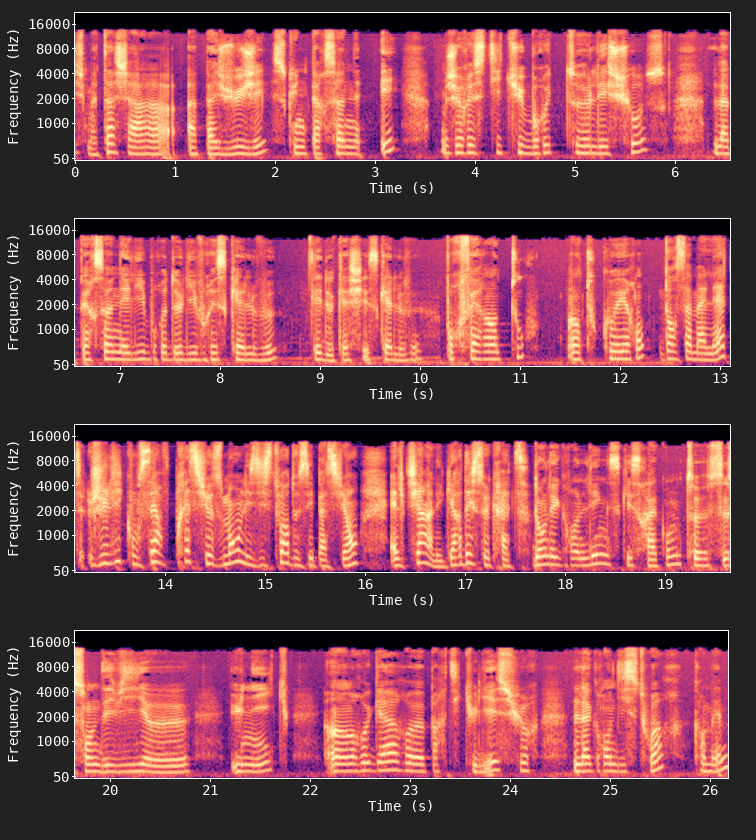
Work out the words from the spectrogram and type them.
Je m'attache à, à pas juger ce qu'une personne est. Je restitue brut les choses. La personne est libre de livrer ce qu'elle veut et de cacher ce qu'elle veut pour faire un tout un tout cohérent. Dans sa mallette, Julie conserve précieusement les histoires de ses patients. Elle tient à les garder secrètes. Dans les grandes lignes, ce qui se raconte, ce sont des vies euh, uniques un regard euh, particulier sur la grande histoire quand même,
